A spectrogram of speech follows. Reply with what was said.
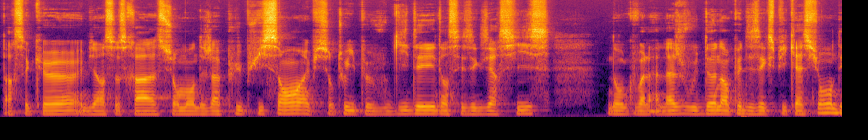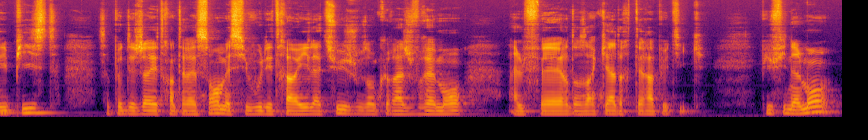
parce que eh bien ce sera sûrement déjà plus puissant et puis surtout il peut vous guider dans ces exercices. Donc voilà, là je vous donne un peu des explications, des pistes. Ça peut déjà être intéressant, mais si vous voulez travailler là-dessus, je vous encourage vraiment à le faire dans un cadre thérapeutique. Puis finalement,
